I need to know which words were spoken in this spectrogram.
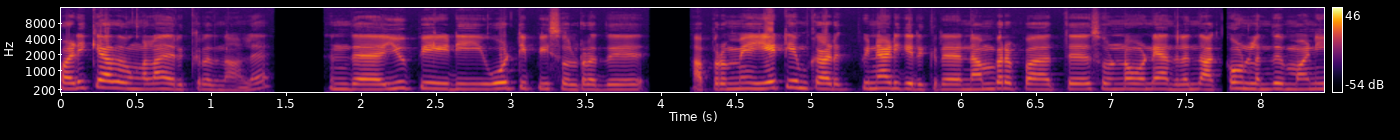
படிக்காதவங்களாம் இருக்கிறதுனால இந்த யூபிஐடி ஓடிபி சொல்கிறது அப்புறமே ஏடிஎம் கார்டுக்கு பின்னாடி இருக்கிற நம்பரை பார்த்து சொன்ன உடனே அதுலேருந்து அக்கௌண்ட்லேருந்து மணி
